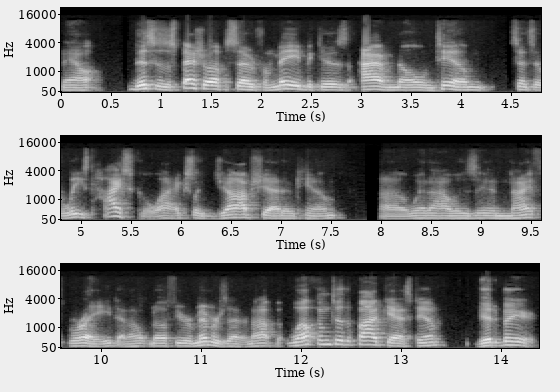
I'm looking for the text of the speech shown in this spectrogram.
Now, this is a special episode for me because I've known Tim since at least high school. I actually job shadowed him uh, when I was in ninth grade. And I don't know if he remembers that or not, but welcome to the podcast, Tim. Good to be here.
